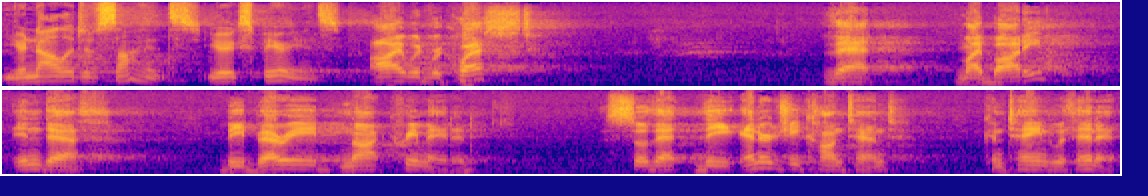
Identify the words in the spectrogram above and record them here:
your knowledge of science, your experience. I would request that my body in death be buried, not cremated, so that the energy content contained within it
